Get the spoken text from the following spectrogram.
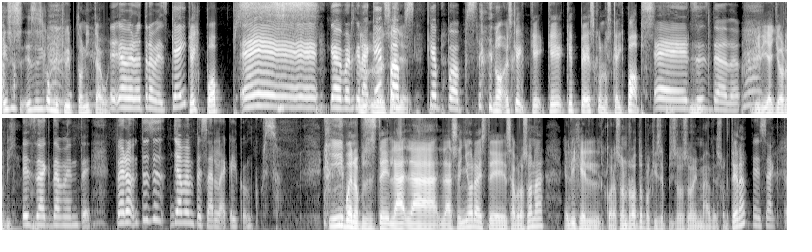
Ese es, ese es como mi kriptonita, güey. Eh, a ver, otra vez. Cake. Cake pops. Eh, ¿Qué pops? ¿Qué pops? No, es que ¿qué, qué, qué pez con los cake pops? Eso es todo. Diría Jordi. Exactamente. Pero entonces ya va a empezar la, el concurso. Y bueno, pues este, la, la, la, señora este, sabrosona elige el corazón roto porque dice, pues yo soy madre soltera. Exacto.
